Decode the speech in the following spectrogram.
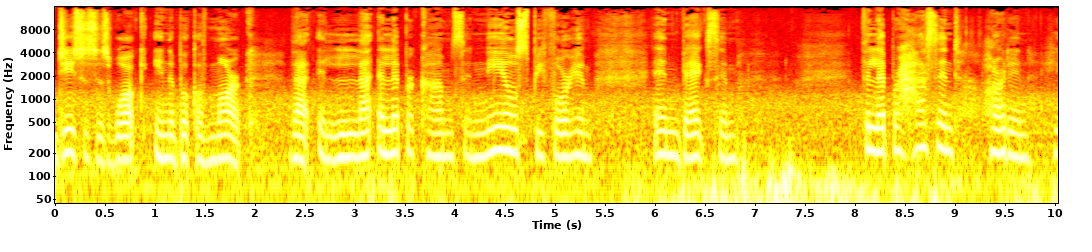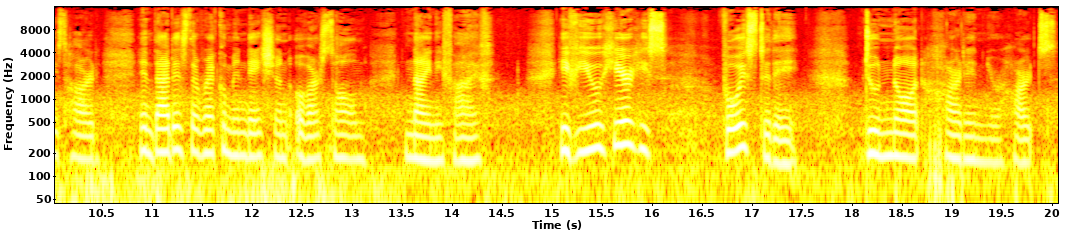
Jesus' walk in the book of Mark, that a, le- a leper comes and kneels before him and begs him. The leper hasn't hardened his heart, and that is the recommendation of our Psalm 95. If you hear his voice today, do not harden your hearts.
